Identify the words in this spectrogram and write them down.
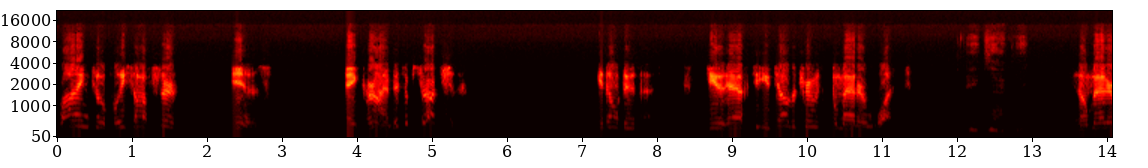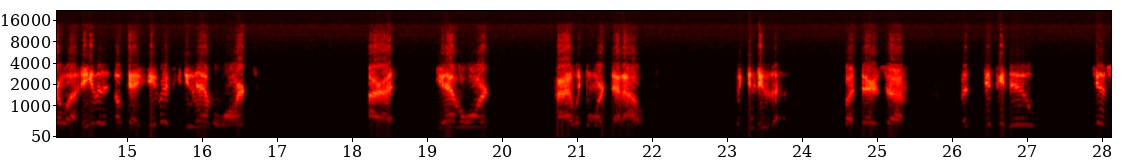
Lying to a police officer is a crime. It's obstruction. You don't do that. you have to you tell the truth no matter what. Exactly. No matter what. Even okay, even if you do have a warrant. All right, you have a warrant. All right, we can work that out. We can do that. But there's uh, but if you do, just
